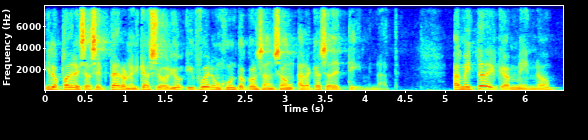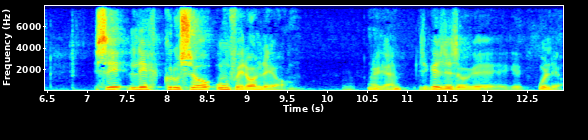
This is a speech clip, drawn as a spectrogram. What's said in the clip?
y los padres aceptaron el casorio y fueron junto con Sansón a la casa de Timnat. A mitad del camino se les cruzó un feroz león. Muy bien. ¿Qué es eso un león?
